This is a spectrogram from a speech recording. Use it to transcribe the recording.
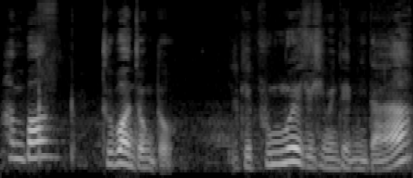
한 번, 두 번 정도 이렇게 분무해 주시면 됩니다.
